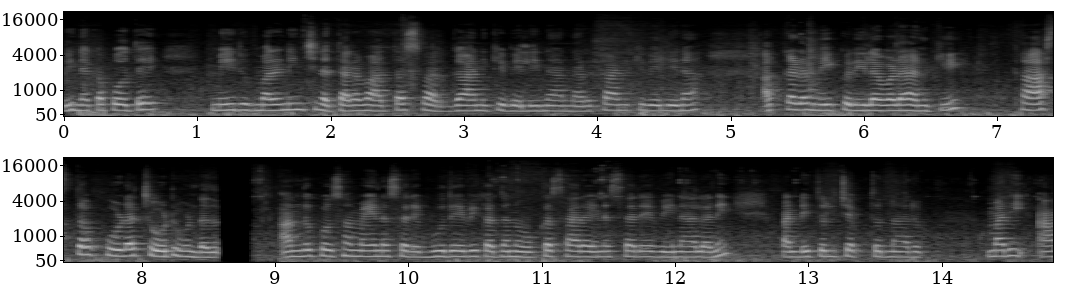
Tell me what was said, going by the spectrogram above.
వినకపోతే మీరు మరణించిన తర్వాత స్వర్గానికి వెళ్ళినా నరకానికి వెళ్ళినా అక్కడ మీకు నిలవడానికి కాస్త కూడా చోటు ఉండదు. అందుకోసమైనా సరే భూదేవి కథను ఒక్కసారైనా సరే వినాలని పండితులు చెప్తున్నారు. మరి ఆ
